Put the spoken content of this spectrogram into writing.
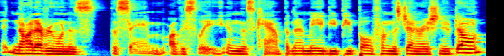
not everyone is the same, obviously, in this camp, and there may be people from this generation who don't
